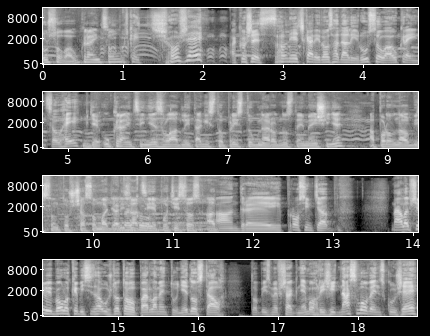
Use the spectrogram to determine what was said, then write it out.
Rusov a Ukrajincov. Počkaj, čože? Akože slniečkári rozhadali Rusov a Ukrajincov, hej? Kde Ukrajinci nezvládli takisto prístup k národnostnej menšine a porovnal by som to s časom maďarizácie Potisos a... Andrej, prosím ťa, najlepšie by bolo, keby si sa už do toho parlamentu nedostal. To by sme však nemohli žiť na Slovensku, že?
